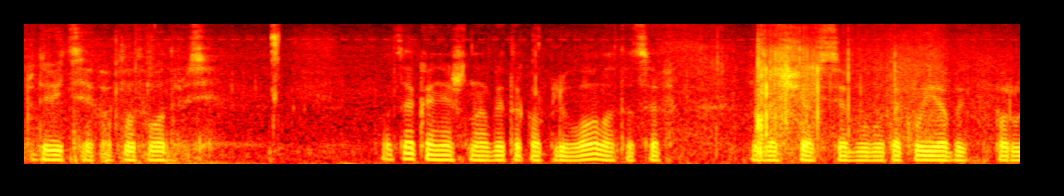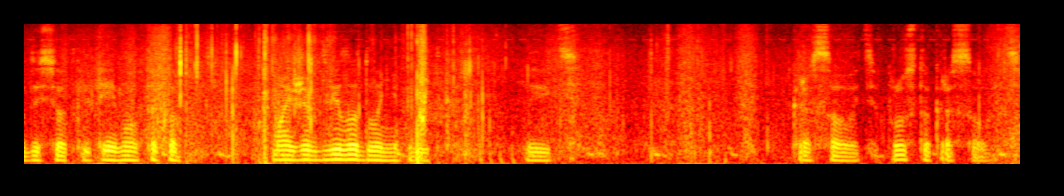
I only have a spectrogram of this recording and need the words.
Подивіться, яка плотва, друзі. Оце, звісно, аби така клювала, то це б за щастя було. Такої аби пару десятків піймав така майже в дві ладоні плітка. Дивіться. Красавиця, просто красавиця.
